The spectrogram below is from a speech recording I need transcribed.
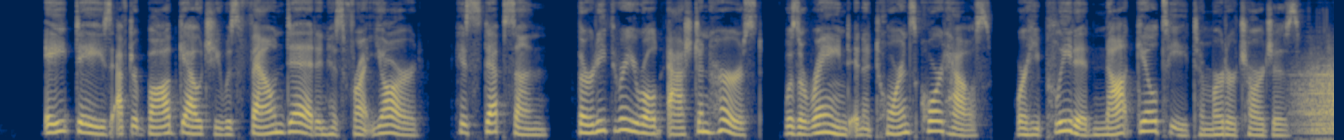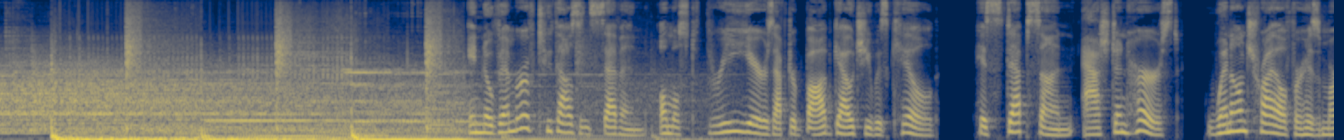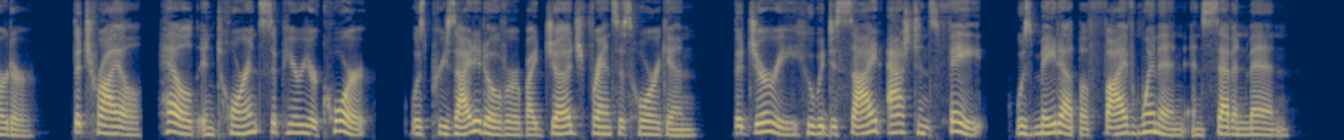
Eight days after Bob Gauci was found dead in his front yard, his stepson, 33 year old Ashton Hurst, was arraigned in a Torrance courthouse where he pleaded not guilty to murder charges. In November of 2007, almost three years after Bob Gauci was killed, his stepson, Ashton Hurst, went on trial for his murder. The trial, held in Torrance Superior Court, was presided over by Judge Francis Hourigan. The jury who would decide Ashton's fate was made up of five women and seven men.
